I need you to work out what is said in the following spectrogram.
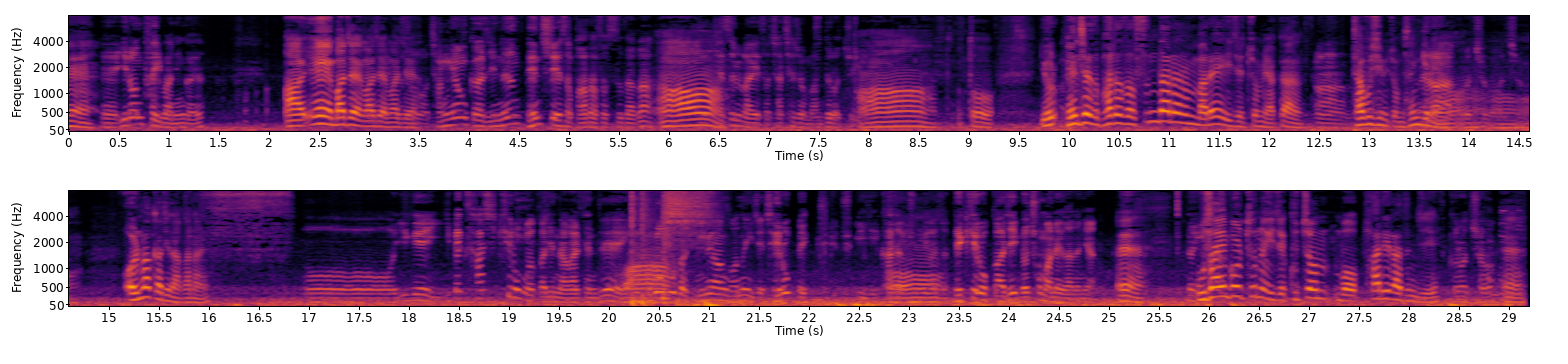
예. 예, 이런 타입 아닌가요? 아, 예, 맞아요, 맞아요, 맞아요. 작년까지는 벤츠에서 받아서 쓰다가 아, 테슬라에서 자체적으로 만들었죠. 이거. 아, 또, 요, 벤츠에서 받아서 쓴다라는 말에 이제 좀 약간 아, 자부심이 좀 생기네요. 아, 그렇죠, 그렇죠. 어, 얼마까지 나가나요? 어, 이게 240km까지 나갈 텐데 와. 그거보다 중요한 거는 이제 제로백 주기 가장 어. 중요하죠. 100km까지 몇 초 만에 가느냐. 예. 그러니까 우사인 볼트는 이제 9.8이라든지. 그렇죠. 예.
